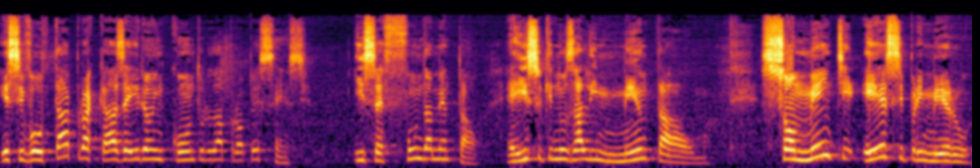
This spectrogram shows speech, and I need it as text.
Esse voltar para casa é ir ao encontro da própria essência. Isso é fundamental. É isso que nos alimenta a alma. Somente esse primeiro,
